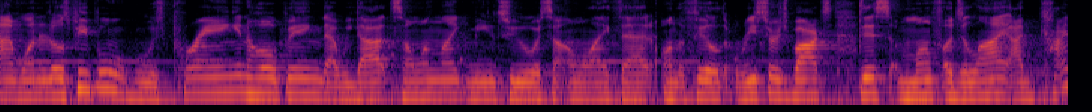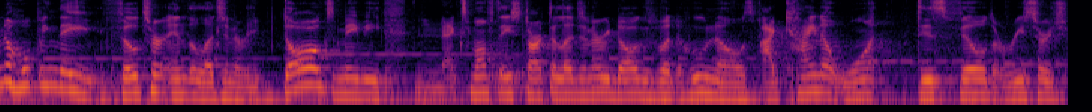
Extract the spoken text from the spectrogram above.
I'm one of those people who is praying and hoping that we got someone like Mewtwo or something like that on the field research box this month of July. I'm kind of hoping they filter in the legendary dogs. Maybe next month they start the legendary dogs, but who knows? I kind of want this field research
